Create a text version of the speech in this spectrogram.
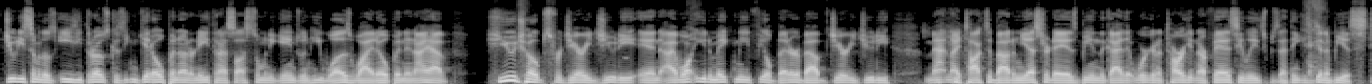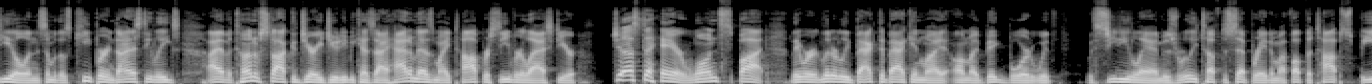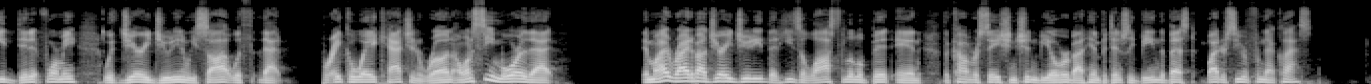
Get Jeudy some of those easy throws because he can get open underneath. And I saw so many games when he was wide open. And I have huge hopes for Jerry Jeudy, and I want you to make me feel better about Jerry Jeudy. Matt and I talked about him yesterday as being the guy that we're going to target in our fantasy leagues because I think he's going to be a steal. And in some of those keeper and dynasty leagues, I have a ton of stock of Jerry Jeudy because I had him as my top receiver last year, just a hair, one spot. They were literally back to back in my on my big board with with CeeDee Lamb. It was really tough to separate him. I thought the top speed did it for me with Jerry Jeudy, and we saw it with that breakaway catch and run. I want to see more of that. Am I right about Jerry Jeudy that he's a lost a little bit and the conversation shouldn't be over about him potentially being the best wide receiver from that class?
